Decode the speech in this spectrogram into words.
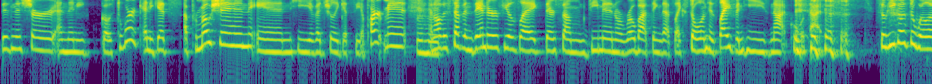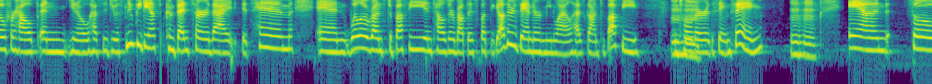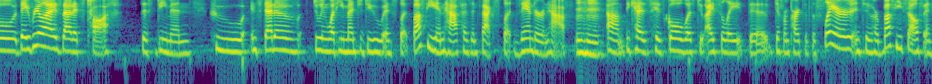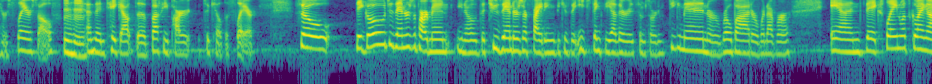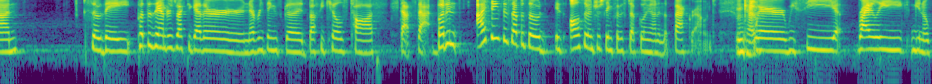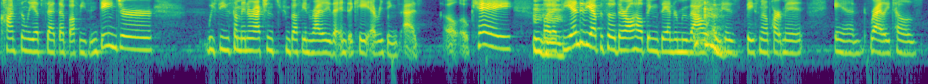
business shirt and then he goes to work and he gets a promotion and he eventually gets the apartment and mm-hmm. all this stuff. And Xander feels like there's some demon or robot thing that's like stolen his life and he's not cool with that. so he goes to Willow for help and you know has to do a Snoopy dance to convince her that it's him. And Willow runs to Buffy and tells her about this. But the other Xander meanwhile has gone to Buffy and told mm-hmm. her the same thing. Mm-hmm. And so they realize that it's Toth, this demon, who instead of doing what he meant to do and split Buffy in half, has in fact split Xander in half. Um, because his goal was to isolate the different parts of the Slayer into her Buffy self and her Slayer self, and then take out the Buffy part to kill the Slayer. So they go to Xander's apartment. You know, the two Xanders are fighting because they each think the other is some sort of demon or robot or whatever. And they explain what's going on. So they put the Xanders back together and everything's good. Buffy kills Toth. That's that. But in I think this episode is also interesting for the stuff going on in the background. Okay. Where we see Riley, you know, constantly upset that Buffy's in danger. We see some interactions between Buffy and Riley that indicate everything's as okay. But at mm-hmm. the end of the episode, they're all helping Xander move out of his basement apartment. And Riley tells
